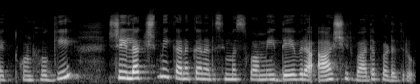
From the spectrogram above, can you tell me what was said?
ತೆಗೆದುಕೊಂಡು ಹೋಗಿ ಶ್ರೀ ಲಕ್ಷ್ಮೀ ಕನಕ ನರಸಿಂಹಸ್ವಾಮಿ ದೇವರ ಆಶೀರ್ವಾದ ಪಡೆದರು.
